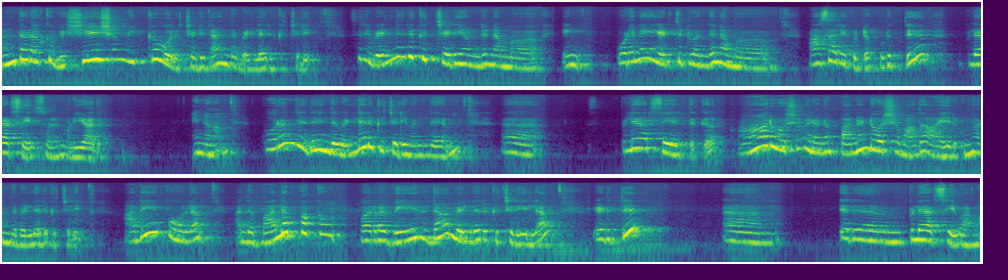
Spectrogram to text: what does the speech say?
அந்த அளவுக்கு விசேஷம் மிக்க ஒரு செடி தான் இந்த வெள்ளருக்கு செடி. சரி வெள்ளருக்கு செடியை வந்து நம்ம எங் உடனே எடுத்துகிட்டு வந்து நம்ம ஆசாரி கிட்ட கொடுத்து பிள்ளையார் செய்ய சொல்ல முடியாது. ஏன்னா குறைஞ்சது இந்த வெள்ளருக்கு செடி வந்து பிள்ளையார் செய்கிறதுக்கு ஆறு வருஷம் இல்லைன்னா பன்னெண்டு வருஷமாவது ஆயிருக்கும் அந்த வெள்ளருக்கு செடி. அதே போல் அந்த வலப்பக்கம் வர்ற வேர் தான் வெள்ளருக்கு செடியில் எடுத்து இது பிள்ளையார் செய்வாங்க.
